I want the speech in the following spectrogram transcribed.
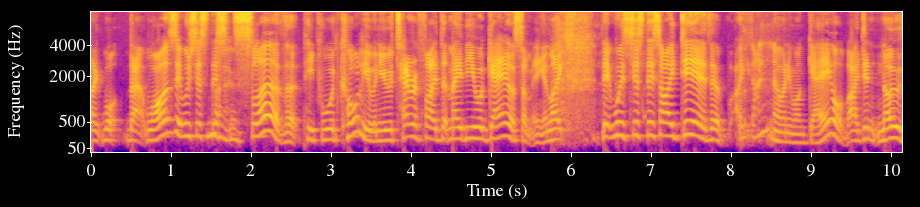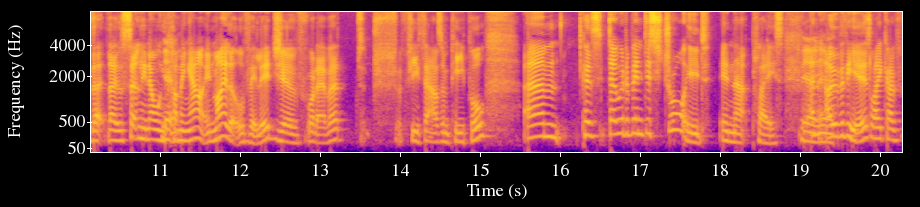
like what that was it was just this No. slur that people would call you and you were terrified that maybe you were gay or something and like it was just this idea that I, I didn't know anyone gay or i didn't know that there was certainly no one Yeah. coming out in my little village of whatever a few thousand people Um, because they would have been destroyed in that place Yeah, and yeah. over the years like i've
